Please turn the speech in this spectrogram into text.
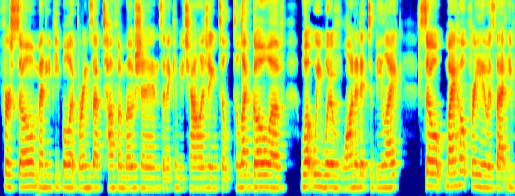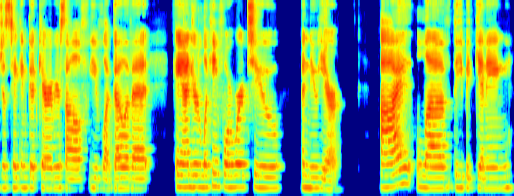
For so many people, it brings up tough emotions and it can be challenging to, to let go of what we would have wanted it to be like. So, my hope for you is that you've just taken good care of yourself, you've let go of it, and you're looking forward to a new year. I love the beginning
